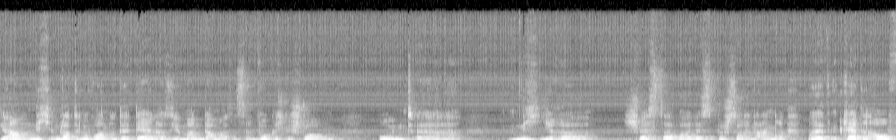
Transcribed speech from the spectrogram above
Die haben nicht im Lotto gewonnen und der Dan, also ihr Mann damals, ist dann wirklich gestorben und äh, nicht ihre Schwester war lesbisch, sondern eine andere. Und er erklärt dann auf,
